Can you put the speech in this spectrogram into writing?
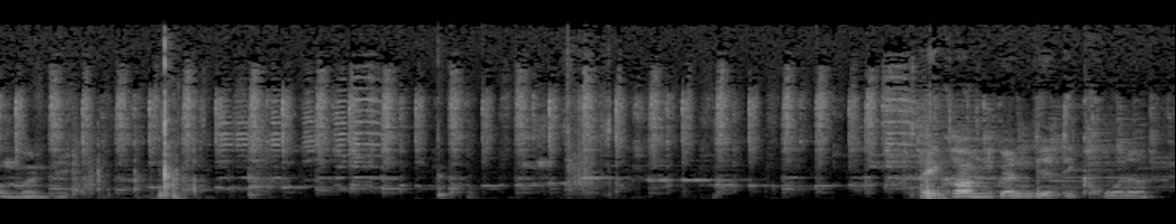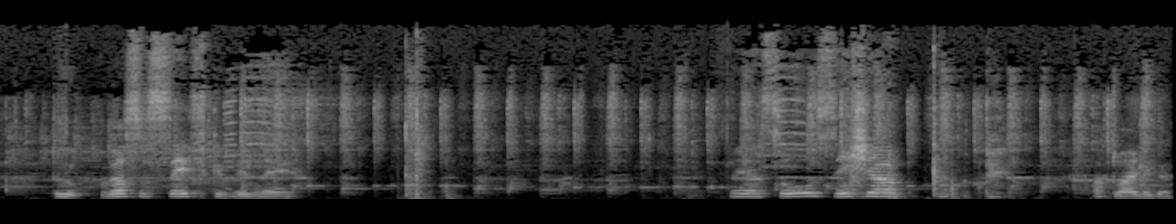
Oh Mann. Ey, komm, gönn dir die Krone. Du wirst es safe gewinnen, ey. Ja, so sicher. Ach du Heilige.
